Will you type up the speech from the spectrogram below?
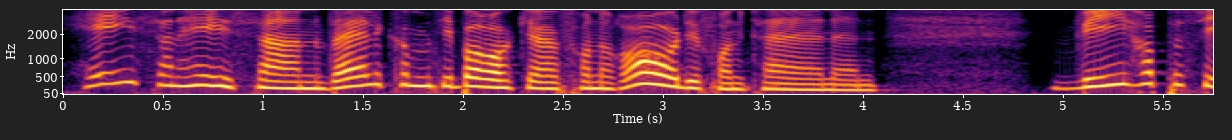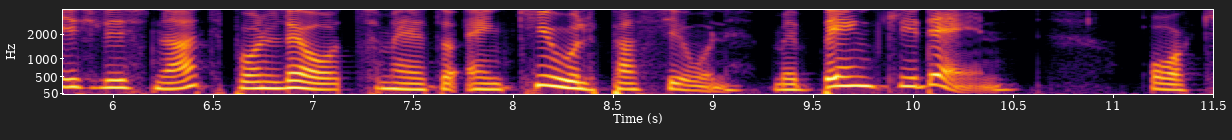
Hejsan hejsan! Välkommen tillbaka från radiofontänen. Vi har precis lyssnat på en låt som heter En cool person med Bengt Lidén. Och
